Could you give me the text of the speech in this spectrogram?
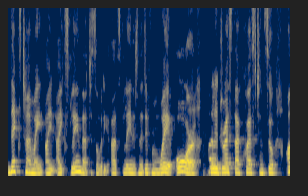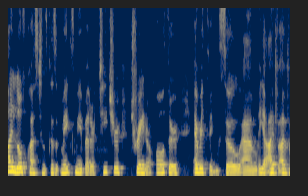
next time I, I, I explain that to somebody, I'll explain it in a different way, or right. I'll address that question. So I love questions because it makes me a better teacher, trainer, author, everything. So um, yeah, I've I've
